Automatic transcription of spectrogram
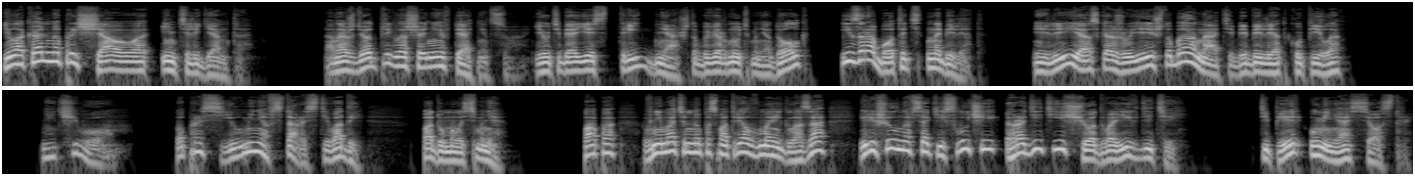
и локально прыщавого интеллигента. Она ждет приглашения в пятницу, и у тебя есть три дня, чтобы вернуть мне долг и заработать на билет. Или я скажу ей, чтобы она тебе билет купила». «Ничего, попроси у меня в старости воды», — подумалось мне. Папа внимательно посмотрел в мои глаза и решил на всякий случай родить еще двоих детей. Теперь у меня сестры.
